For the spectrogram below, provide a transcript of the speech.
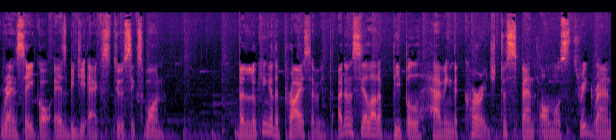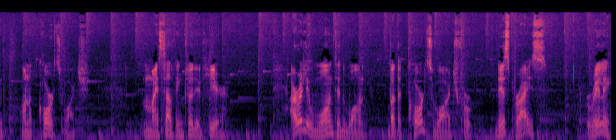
Grand Seiko SBGX 261. But looking at the price of it, I don't see a lot of people having the courage to spend almost 3 grand on a quartz watch. Myself included here. I really wanted one, but a quartz watch for this price? Really?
